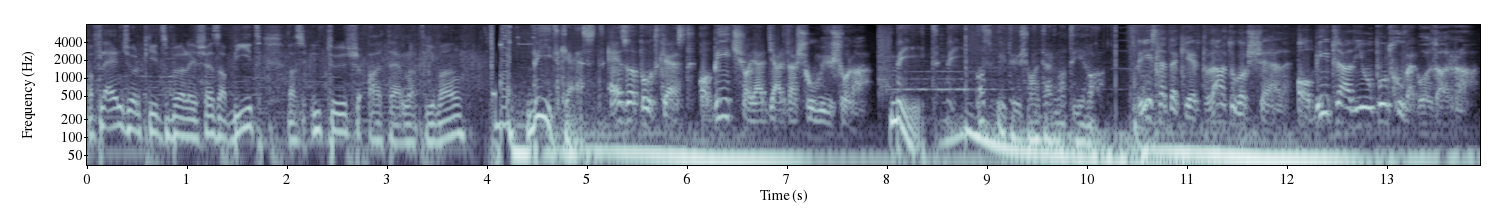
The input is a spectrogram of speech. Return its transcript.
a Flanger Kidsből, és ez a Beat az ütős alternatívan. Beatcast. Ez a podcast a Beat saját gyártású műsora. Beat. Az ütős alternatíva. Részletekért látogass el a beatradio.hu weboldalra.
